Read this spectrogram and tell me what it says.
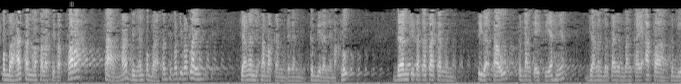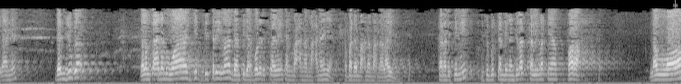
pembahasan masalah sifat farah sama dengan pembahasan sifat-sifat lain. Jangan disamakan dengan gembiranya makhluk dan kita katakan tidak tahu tentang kaifiahnya, jangan bertanya tentang kayak apa gembiranya, dan juga dalam keadaan wajib diterima dan tidak boleh diselewengkan makna-maknanya kepada makna-makna lain. Karena di sini disebutkan dengan jelas kalimatnya farah. Lallah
